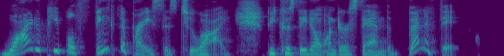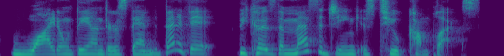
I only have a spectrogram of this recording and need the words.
Why do people think the price is too high? Because they don't understand the benefit. Why don't they understand the benefit? because the messaging is too complex.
